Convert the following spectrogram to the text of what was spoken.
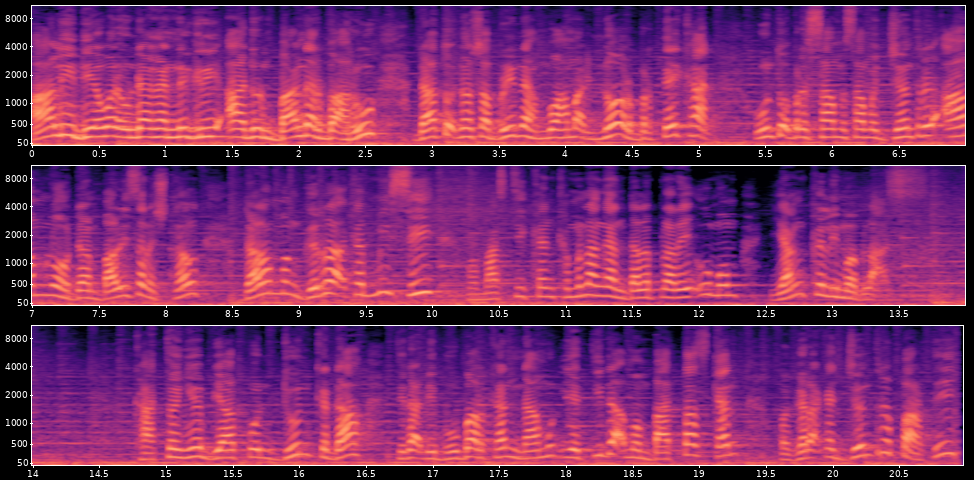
Ahli Dewan Undangan Negeri Adun Bandar Baru, Datuk Nur Sabrina Muhammad Nur bertekad untuk bersama-sama jentera AMNO dan Barisan Nasional dalam menggerakkan misi memastikan kemenangan dalam raya umum yang ke-15. Katanya biarpun DUN Kedah tidak dibubarkan namun ia tidak membataskan pergerakan jentera parti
